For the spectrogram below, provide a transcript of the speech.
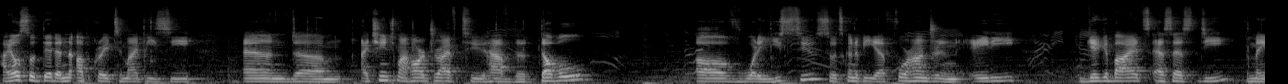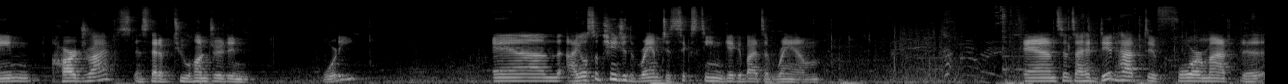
I also did an upgrade to my PC and um, I changed my hard drive to have the double of what it used to. So it's going to be a 480 gigabytes SSD main hard drive instead of 240. And I also changed the RAM to 16 gigabytes of RAM and since I did have to format the,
